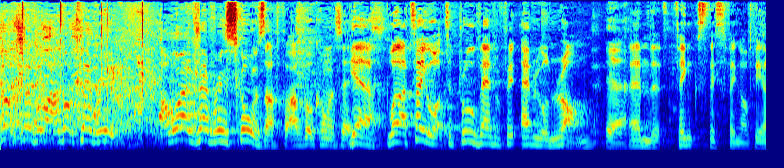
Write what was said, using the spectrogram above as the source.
not clever. I'm not clever. in- I weren't clever in school and stuff, but I've got common sense. Yeah, well, I'll tell you what, to prove every, everyone wrong Yeah. um, that thinks this thing of you,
